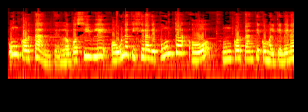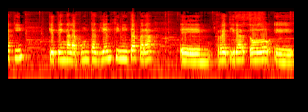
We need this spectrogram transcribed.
un cortante en lo posible o una tijera de punta o un cortante como el que ven aquí que tenga la punta bien finita para eh, retirar todo eh,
